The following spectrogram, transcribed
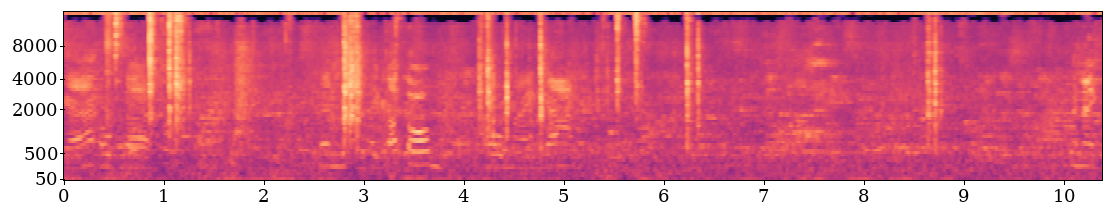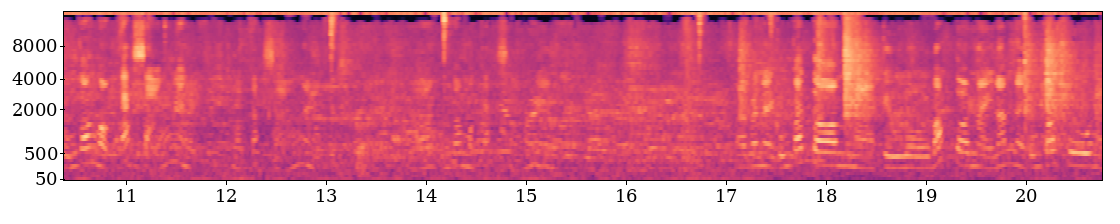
Cá ok. Bên này thì có tôm. Oh my god. Bên này cũng có mực cắt sẵn nè. Mực cắt sẵn nè. Đó, cũng có mực cắt sẵn nè. À, bên này cũng có tôm nè. Kiều lùi bắt tôm này lắm này cũng có cua nè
